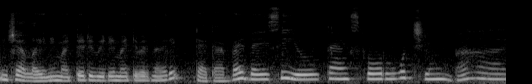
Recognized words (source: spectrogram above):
ഇൻഷാല്ല ഇനി മറ്റൊരു വീഡിയോ ആയിട്ട് വരുന്നവർ tata bye bye see you thanks for watching bye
